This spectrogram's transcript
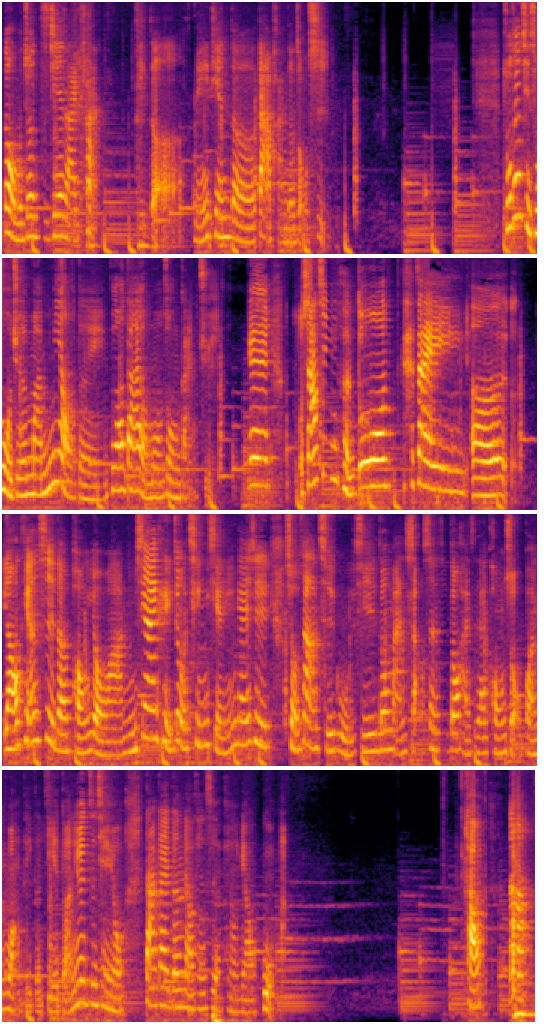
那我们就直接来看这个每一天的大盘的走势。昨天其实我觉得蛮妙的诶，不知道大家有没有这种感觉？因为我相信很多在呃聊天室的朋友啊，你们现在可以这么清闲，应该是手上的持股其实都蛮少，甚至都还是在空手观望的一个阶段。因为之前有大概跟聊天室的朋友聊过嘛。好。那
